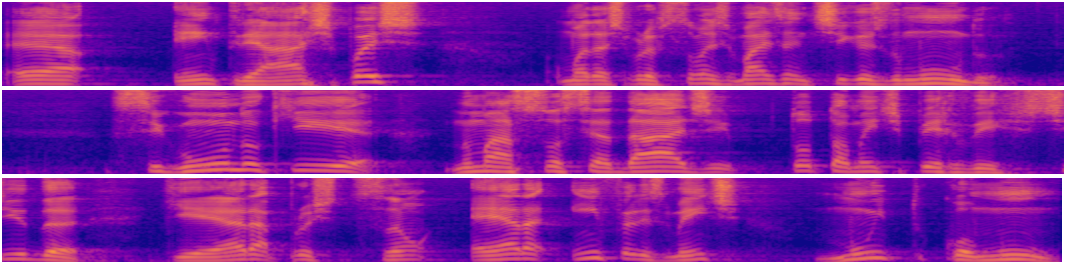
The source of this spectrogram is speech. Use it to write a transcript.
é, entre aspas, uma das profissões mais antigas do mundo. Segundo que numa sociedade totalmente pervertida que era, a prostituição era, infelizmente, muito comum,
